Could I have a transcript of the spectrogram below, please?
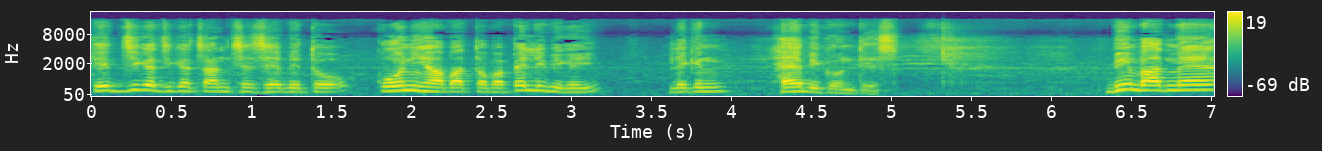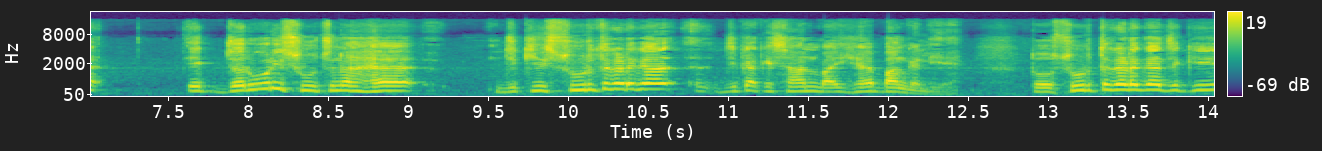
तेज़ी का जी का चांसेस है भी तो कौन ही हाँ बात तो आप पहली भी गई, लेकिन है भी कौन देश भी बाद में एक ज़रूरी सूचना है जिकी सूरतगढ़ का जिका किसान भाई है बांगली है। तो सूरतगढ़ का जिकी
